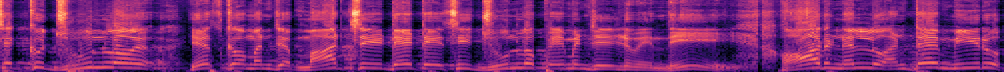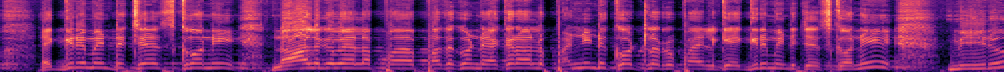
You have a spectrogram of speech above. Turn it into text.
చెక్ జూన్లో వేసుకోమని చెప్పి మార్చి డేట్ వేసి జూన్లో పేమెంట్ చేయడమైంది? ఆరు నెలలు అంటే మీరు అగ్రిమెంట్ చేసుకొని నాలుగు వేల ప పదకొండు ఎకరాలు పన్నెండు కోట్ల రూపాయలకి అగ్రిమెంట్ చేసుకొని మీరు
